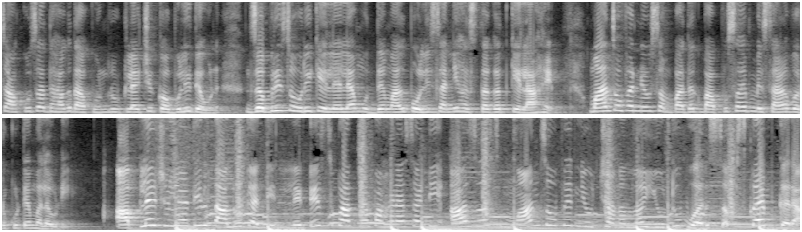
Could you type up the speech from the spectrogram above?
चाकूचा धाक दाखवून लुटल्याची कबुली देऊन जबरी चोरी केलेल्या मुद्देमाल पोलिसांनी हस्तगत केला आहे. मानसोफर न्यूज संपादक बापूसाहेब मिसाळ वरकुटे मलवडी. आपल्या जिल्ह्यातील तालुक्यातील लेटेस्ट बातम्या पाहण्यासाठी आजच मान चौफेर न्यूज चॅनलला यूट्यूबवर सबस्क्राईब करा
